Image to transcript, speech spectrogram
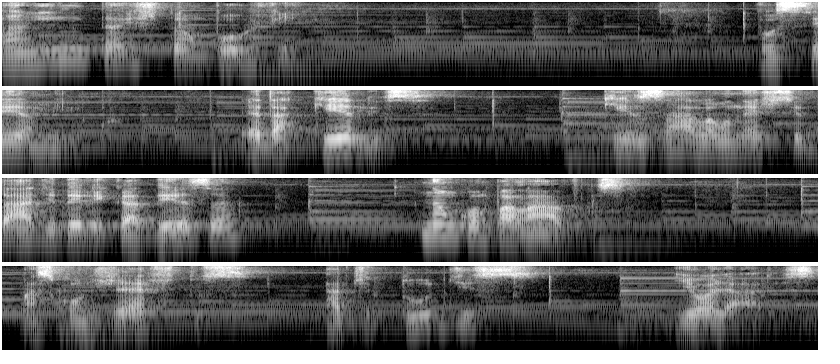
ainda estão por vir. Você, amigo, é daqueles que exala honestidade e delicadeza, não com palavras, mas com gestos, atitudes e olhares.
